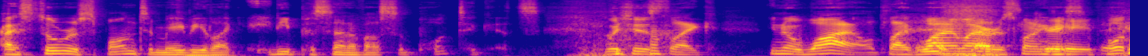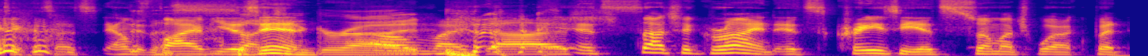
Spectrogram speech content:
I still respond to maybe like 80% of our support tickets, which is like, you know, wild. Like, why am I responding great. to support tickets? That's, I'm Dude, five years in. Oh my gosh. it's such a grind. It's crazy. It's so much work. But,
